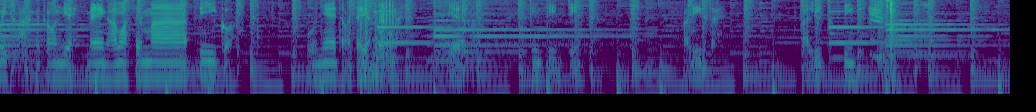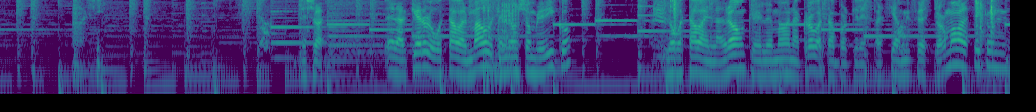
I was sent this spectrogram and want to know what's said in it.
uy, ah, me cago en 10. Venga, vamos a hacer más picos. Puñeta, materia firme. Hierro. Tin, tin, tin. Palitos. Palitos, tin. Así. Eso. El arquero, luego estaba el mago, que tenía un sombrerico. Luego estaba el ladrón, que le llamaban acróbata porque les parecía muy feo. Pero ¿cómo va a decir que un,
